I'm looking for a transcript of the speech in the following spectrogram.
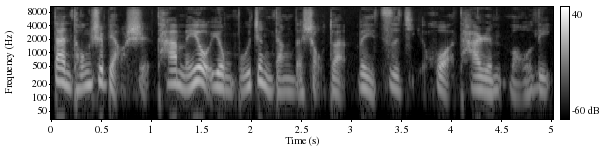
但同时表示他没有用不正当的手段为自己或他人谋利。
